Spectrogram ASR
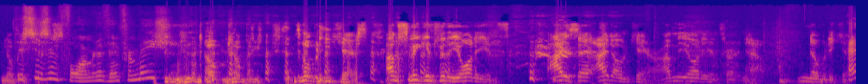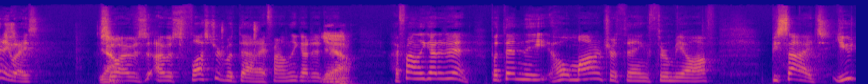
Nobody this cares. is informative information. no, nobody, nobody cares. I'm speaking for the audience. I say I don't care. I'm the audience right now. Nobody cares. Anyways, Yeah. so I was I was flustered with that. I finally got it Yeah. in. I finally got it in. But then the whole monitor thing threw me off. Besides, you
